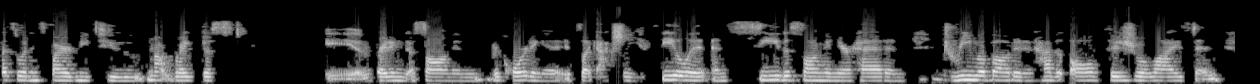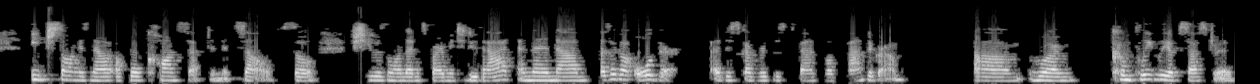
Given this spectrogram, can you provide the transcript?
that's what inspired me to not write just writing a song and recording it. It's like actually feel it and see the song in your head and dream about it and have it all visualized. And each song is now a whole concept in itself. So she was the one that inspired me to do that. And then um, as I got older, I discovered this band called Phantogram, um, who I'm completely obsessed with.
